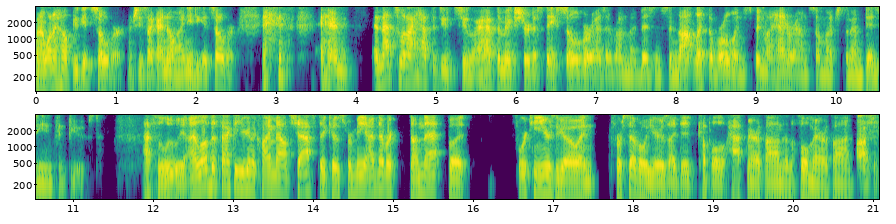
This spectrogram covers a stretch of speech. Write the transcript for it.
And I want to help you get sober. And she's like, I know, I need to get sober, and and that's what I have to do too. I have to make sure to stay sober as I run my business and not let the whirlwind spin my head around so much that I'm dizzy and confused. Absolutely. I love the fact that you're going to climb Mount Shasta because for me, I've never done that, but 14 years ago and for several years I did a couple half marathons and a full marathon. Awesome.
